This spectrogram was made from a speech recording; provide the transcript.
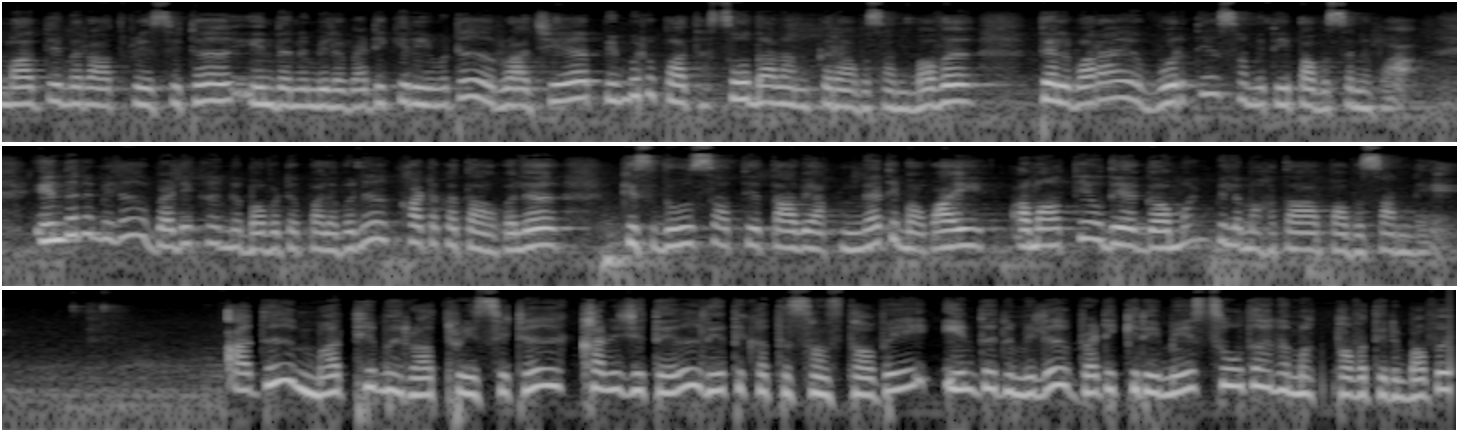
මධ්‍යම රාත්‍රියේ සිට ඉන්ධන මිල වැඩි කිරීමට රජය පිඹුරුපත් සෝදානම් කර අවසන් බව තෙල් වරාය වෘත්තීය සමිතිය පවසනවා. ඉන්ධන මිල වැඩි කරන බවට පළවන කටකතාවල කිසිදු සත්‍යතාවයක් නැති බවයි අමාත්‍ය උදය ගමන් පිළ මහතා පවසන්නේ. අද මධ්‍යම රාත්‍රී සිට කනිජතෙල් නීතිකත සංස්ථාවේ ඉන්ධන මිල වැඩිකිරීමේ සූදානමක් පවතින බව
